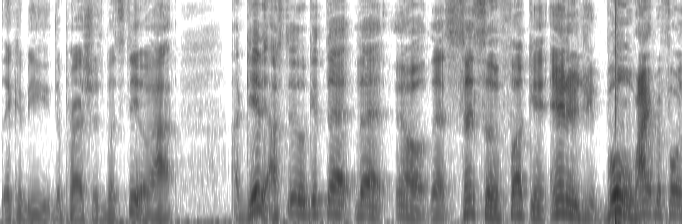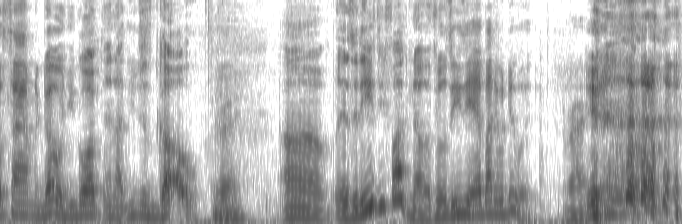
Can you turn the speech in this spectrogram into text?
it could be the pressures, but still I. I get it. I still get that that you know that sense of fucking energy. Boom! Right before it's time to go, you go up and you just go. Right. Um, is it easy? Fuck no. If it was easy, everybody would do it. Right.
